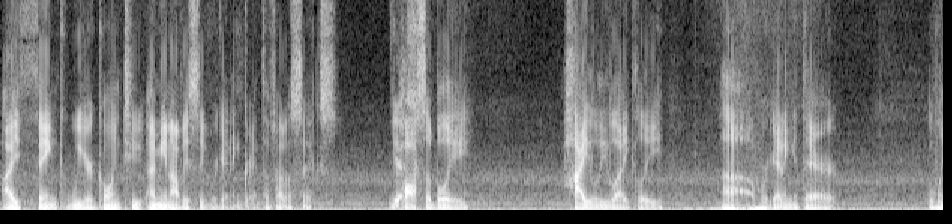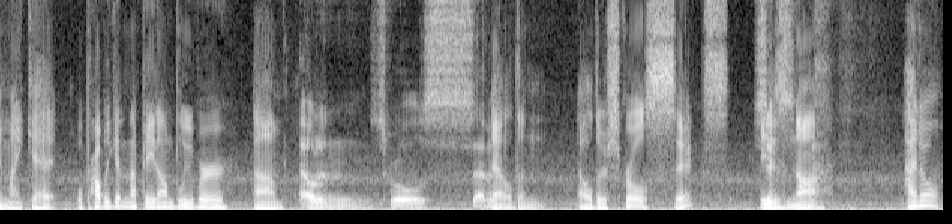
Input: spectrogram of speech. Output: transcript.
I think we are going to. I mean, obviously, we're getting Grand Theft Auto Six, Yes. possibly, highly likely, uh, we're getting it there. We might get. We'll probably get an update on Bloober. Um, Elden Scrolls 7. Elden Elder Scrolls Six Six. is not. I don't.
